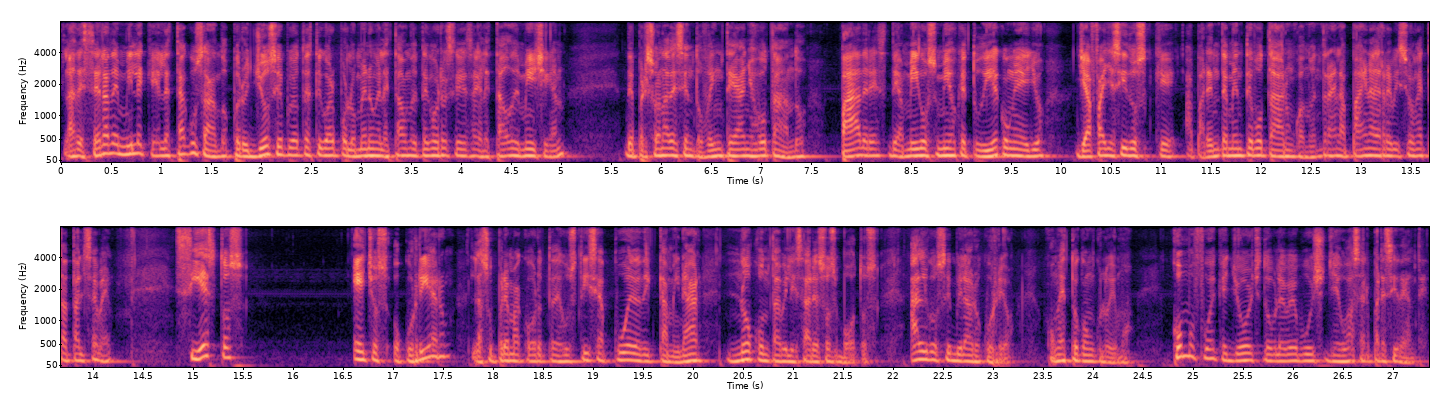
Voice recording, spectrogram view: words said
las decenas de miles que él está acusando, pero yo sí he podido atestiguar por lo menos en el estado donde tengo residencia, en el estado de Michigan, de personas de 120 años votando, padres de amigos míos que estudié con ellos, ya fallecidos que aparentemente votaron, cuando entras en la página de revisión estatal se ve. Si estos hechos ocurrieron, la Suprema Corte de Justicia puede dictaminar no contabilizar esos votos. Algo similar ocurrió. Con esto concluimos. ¿Cómo fue que George W. Bush llegó a ser presidente?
